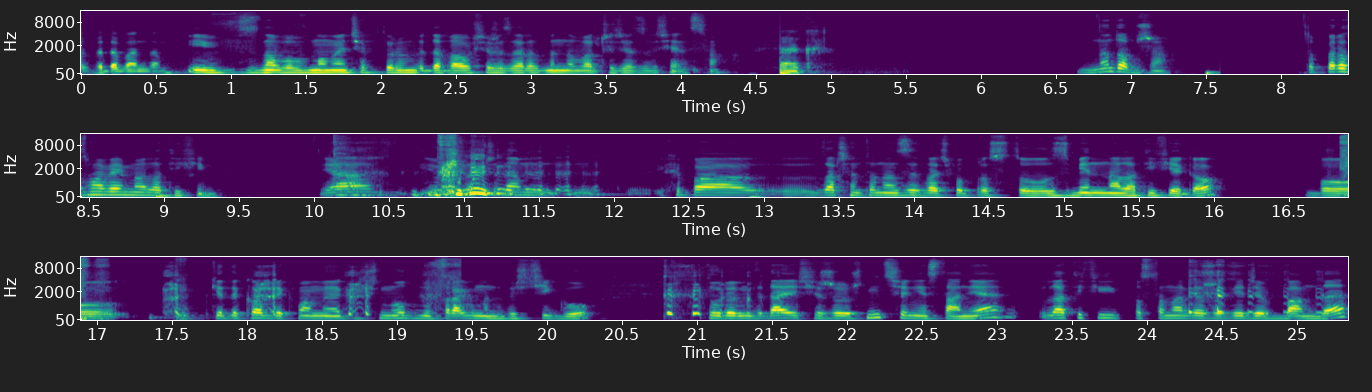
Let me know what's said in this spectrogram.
e, wydobędą. I w, znowu w momencie, w którym wydawało się, że zaraz będą walczyć o zwycięstwa. Tak. No dobrze. To porozmawiajmy o Latifim. Ja już zaczynam, chyba zacznę to nazywać po prostu zmienna Latifiego, bo kiedykolwiek mamy jakiś nudny fragment wyścigu, w którym wydaje się, że już nic się nie stanie, Latifi postanawia, że wjedzie w bandę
